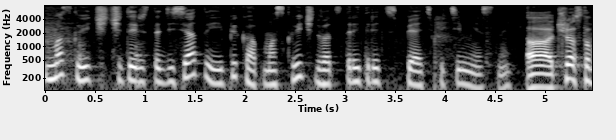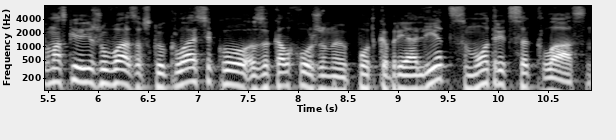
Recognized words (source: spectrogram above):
Москвич 410 и пикап Москвич 2335 пятиместный. А часто в Москве вижу вазовскую классику, заколхоженную под кабриолет, смотрится классно.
